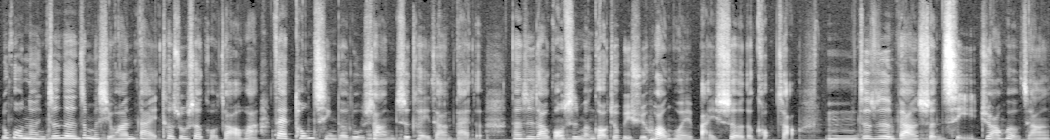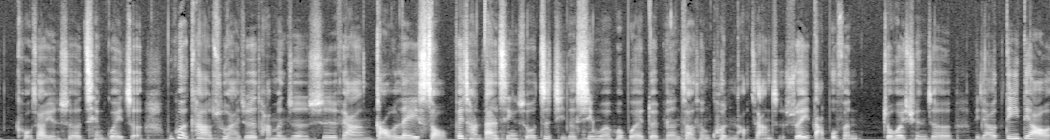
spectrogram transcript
如果呢，你真的这么喜欢戴特殊色口罩的话，在通勤的路上你是可以这样戴的，但是到公司门口就必须换回白色的口罩。嗯，这是非常神奇，居然会有这样。口罩颜色的潜规则。不过也看得出来，就是他们真的是非常搞勒手，非常担心说自己的行为会不会对别人造成困扰这样子，所以大部分就会选择比较低调，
